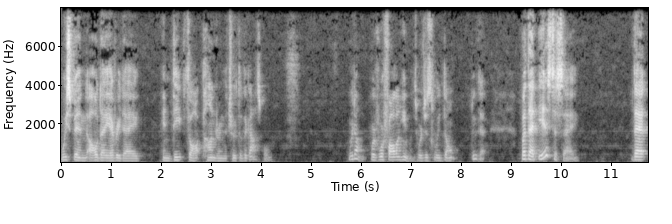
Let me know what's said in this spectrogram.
we spend all day, every day, in deep thought pondering the truth of the gospel. We don't. We're, we're fallen humans. We're just, we don't do that. But that is to say that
